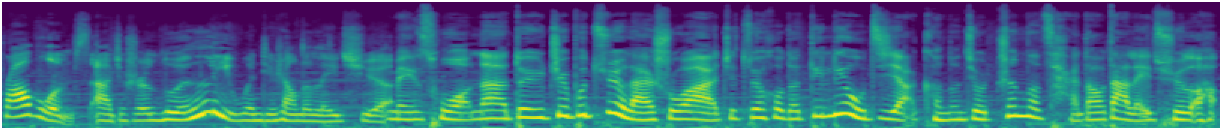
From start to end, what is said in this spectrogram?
problems 啊，就是伦理问题上的雷区。没错，那对于这部剧来说啊，这最后的第六季啊，可能就真的踩到大雷区了。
